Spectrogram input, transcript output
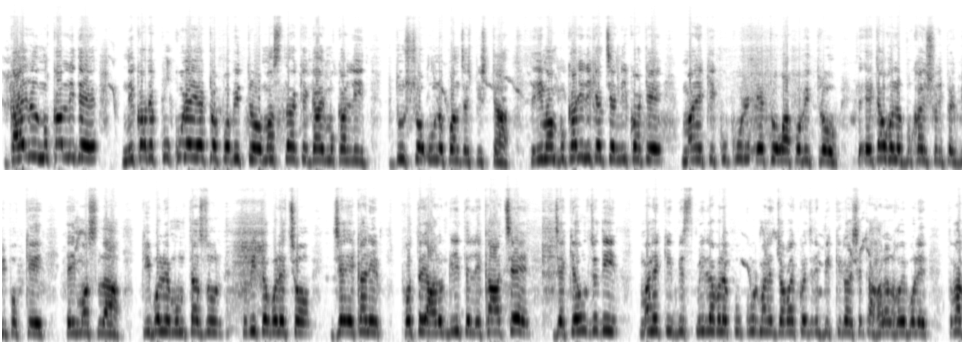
গায়রুল মুকাল্লিদের নিকটে কুকুরে এটো পবিত্র মসলাকে গায়ের মুকাল্লিদ দুশো উনপঞ্চাশ পৃষ্ঠা। তো ইমাম বুখারি লিখেছে, নিকটে মানে কি কুকুর এটো অপবিত্র। তো এটাও হলো বুখারি শরীফের বিপক্ষে এই মশলা কি বলবে মুমতাজুল? তুমি তো বলেছ যে এখানে ফতোয় আলমগিরিতে লেখা আছে যে কেউ যদি মানে কি বিসমিল্লা বলে কুকুর মানে জবাই করে যদি বিক্রি করে সেটা হালাল হবে বলে তোমার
